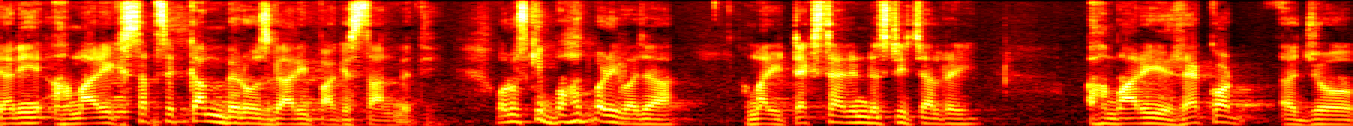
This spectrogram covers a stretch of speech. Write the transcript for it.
यानी हमारी सबसे कम बेरोज़गारी पाकिस्तान में थी। और उसकी बहुत बड़ी वजह, हमारी टेक्सटाइल इंडस्ट्री चल रही। हमारी रिकॉर्ड जो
